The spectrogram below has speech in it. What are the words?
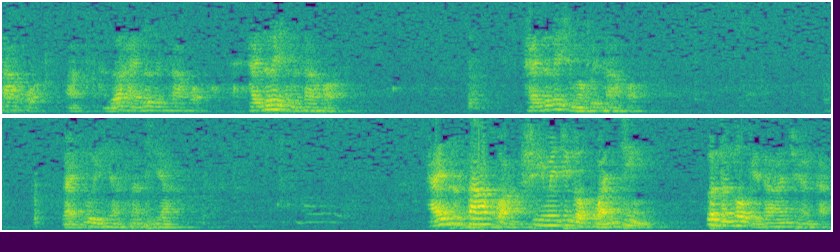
撒谎啊，很多孩子会撒谎。孩子为什么撒谎？孩子为什么会撒谎？百度一下萨提亚。孩子撒谎是因为这个环境不能够给他安全感。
